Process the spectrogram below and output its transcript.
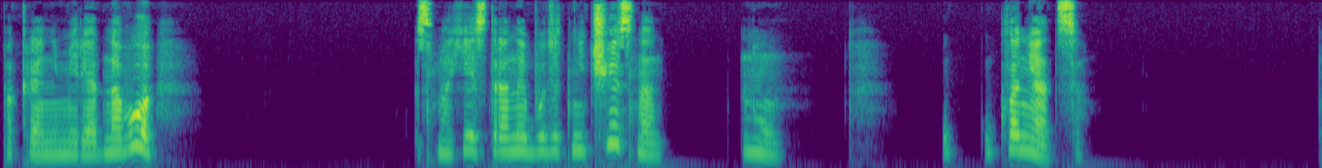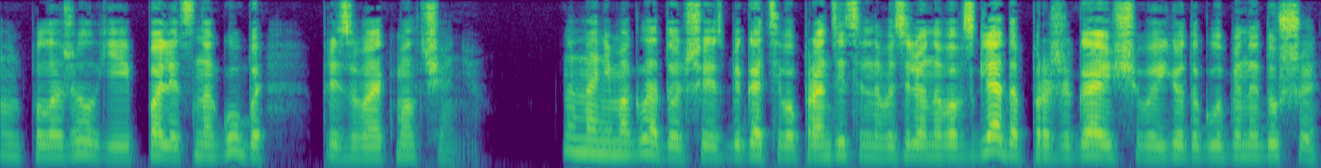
по крайней мере, одного — с моей стороны будет нечестно, ну, уклоняться. Он положил ей палец на губы, призывая к молчанию. Она не могла дольше избегать его пронзительного зеленого взгляда, прожигающего ее до глубины души.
